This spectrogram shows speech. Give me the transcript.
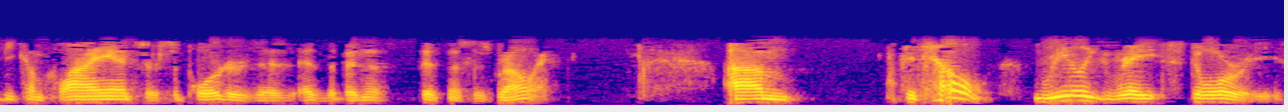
become clients or supporters as, as the business business is growing. Um, to tell really great stories,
